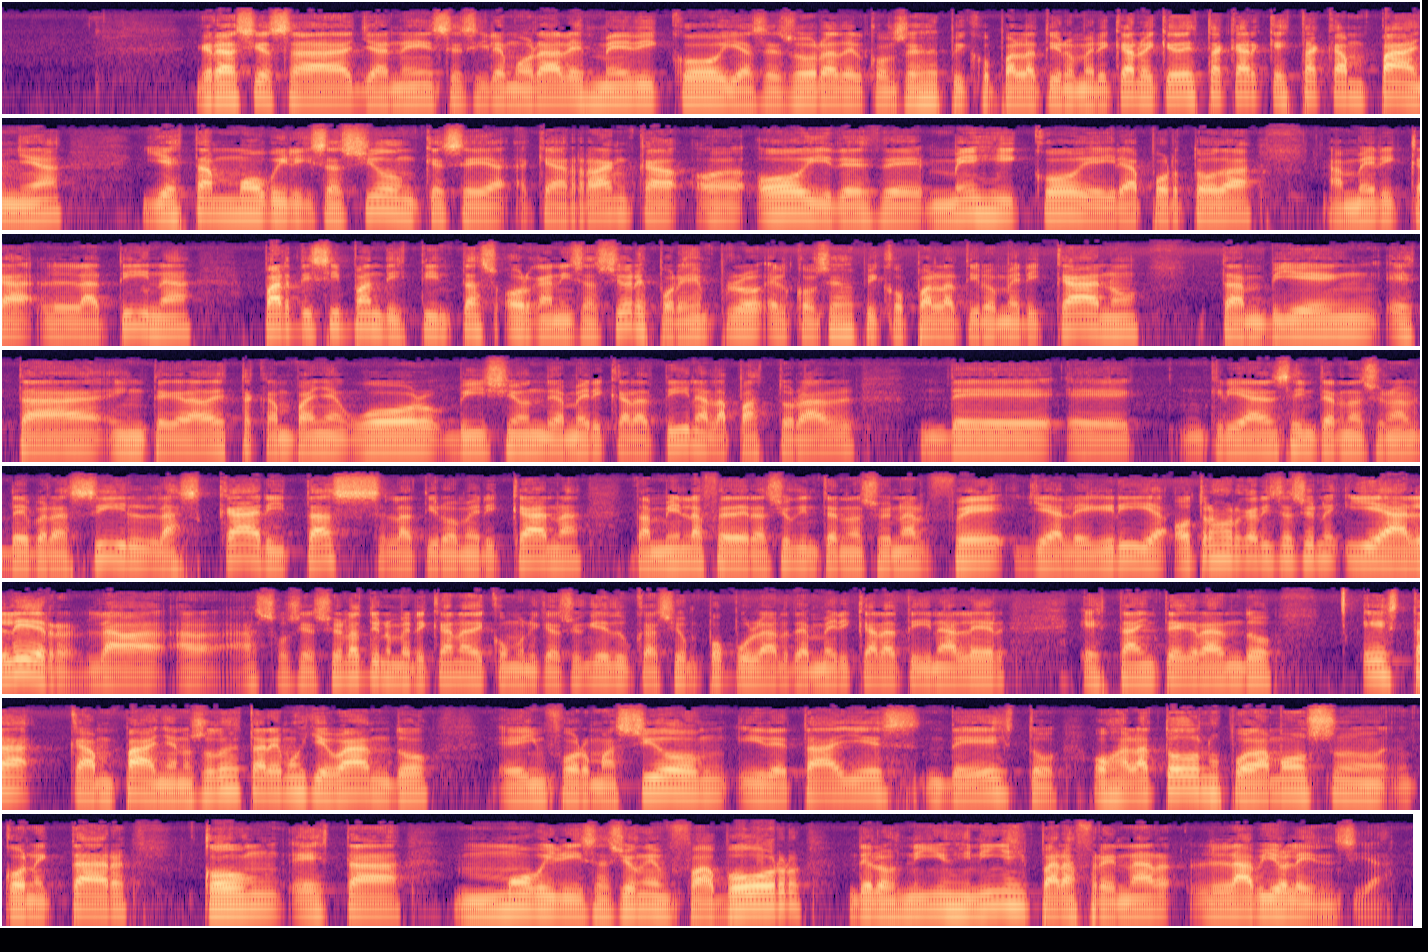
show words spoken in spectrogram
Gracias a Yané Cecilia Morales, médico y asesora del Consejo Episcopal Latinoamericano. Hay que destacar que esta campaña y esta movilización que, se, que arranca uh, hoy desde México e irá por toda América Latina, participan distintas organizaciones, por ejemplo, el Consejo Episcopal Latinoamericano, también está integrada esta campaña World Vision de América Latina, la pastoral de eh, Crianza Internacional de Brasil, las Cáritas Latinoamericana, también la Federación Internacional Fe y Alegría, otras organizaciones y ALER, la Asociación Latinoamericana de Comunicación y Educación Popular de América Latina, ALER, está integrando esta campaña. Nosotros estaremos llevando eh, información y detalles de esto. Ojalá todos nos podamos eh, conectar con esta movilización en favor de los niños y niñas y para frenar la violencia.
